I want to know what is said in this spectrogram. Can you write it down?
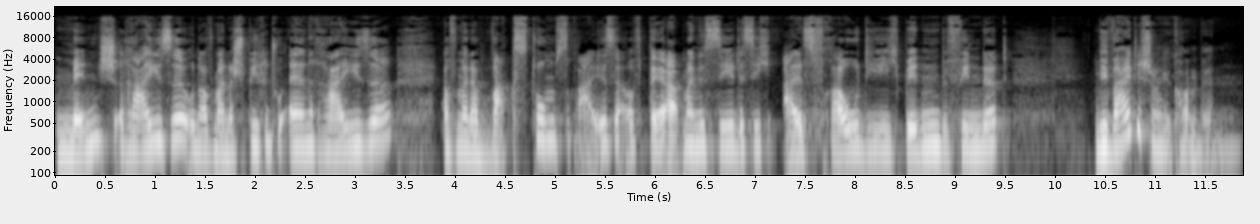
Menschreise und auf meiner spirituellen Reise auf meiner Wachstumsreise, auf der meine Seele sich als Frau, die ich bin, befindet, wie weit ich schon gekommen bin.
